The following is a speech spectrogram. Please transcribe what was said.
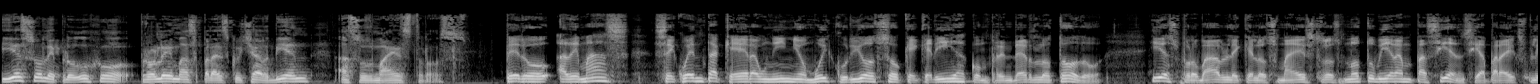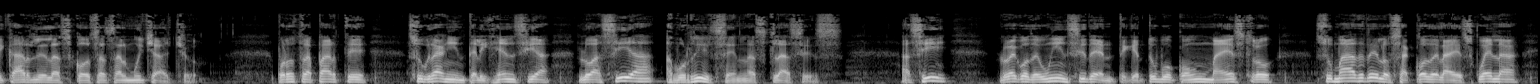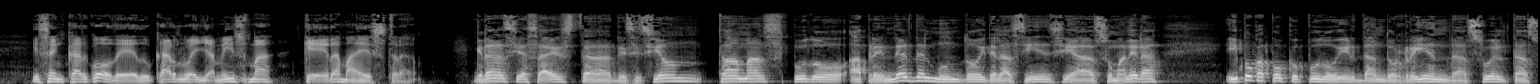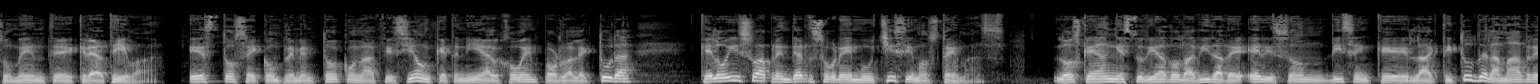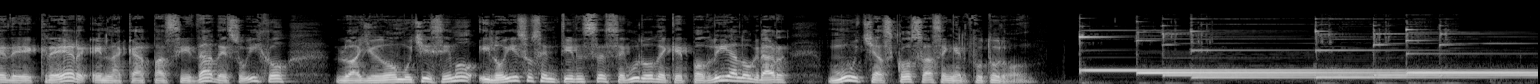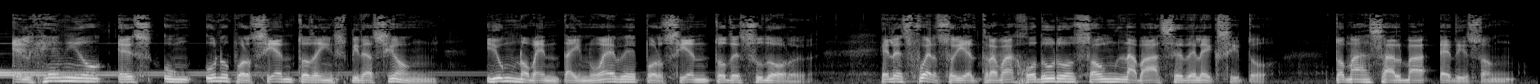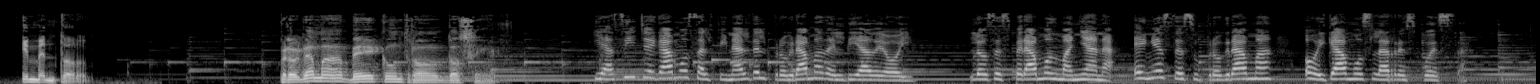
y eso le produjo problemas para escuchar bien a sus maestros. Pero además se cuenta que era un niño muy curioso que quería comprenderlo todo, y es probable que los maestros no tuvieran paciencia para explicarle las cosas al muchacho. Por otra parte, su gran inteligencia lo hacía aburrirse en las clases. Así, luego de un incidente que tuvo con un maestro, su madre lo sacó de la escuela y se encargó de educarlo ella misma, que era maestra. Gracias a esta decisión, Thomas pudo aprender del mundo y de la ciencia a su manera y poco a poco pudo ir dando rienda suelta a su mente creativa. Esto se complementó con la afición que tenía el joven por la lectura, que lo hizo aprender sobre muchísimos temas. Los que han estudiado la vida de Edison dicen que la actitud de la madre de creer en la capacidad de su hijo lo ayudó muchísimo y lo hizo sentirse seguro de que podría lograr muchas cosas en el futuro. El genio es un 1% de inspiración y un 99% de sudor. El esfuerzo y el trabajo duro son la base del éxito. Tomás Alba Edison, inventor. Programa B Control 12. Y así llegamos al final del programa del día de hoy. Los esperamos mañana en este su programa Oigamos la Respuesta.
